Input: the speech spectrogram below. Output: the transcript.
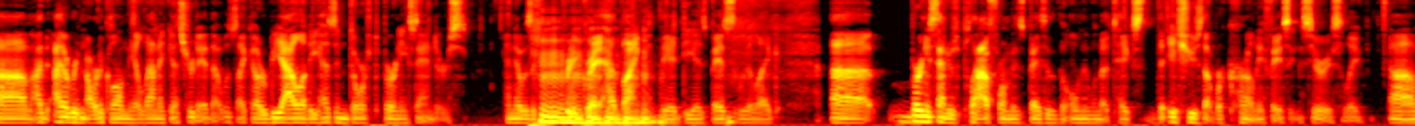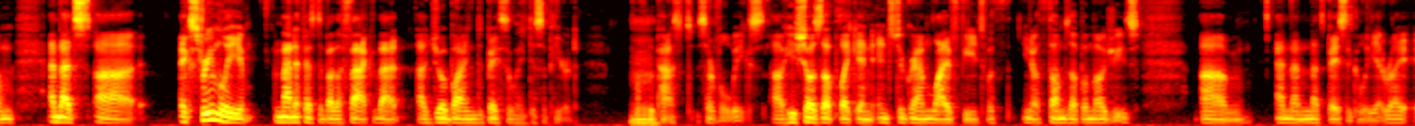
um, I, I, read an article on the Atlantic yesterday that was like a reality has endorsed Bernie Sanders, and it was a pretty great headline. the idea is basically like uh, Bernie Sanders' platform is basically the only one that takes the issues that we're currently facing seriously, um, and that's uh, extremely manifested by the fact that uh, Joe Biden basically disappeared mm. over the past several weeks. Uh, he shows up like in Instagram live feeds with you know thumbs up emojis, um, and then that's basically it, right?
